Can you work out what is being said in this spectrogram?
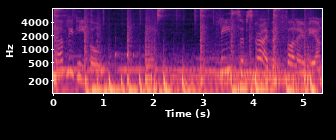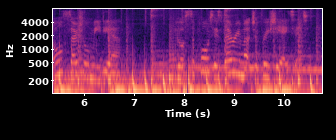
lovely people. Please subscribe and follow me on all social media. Your support is very much appreciated.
